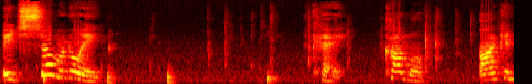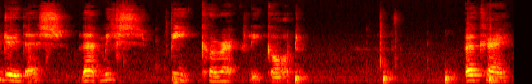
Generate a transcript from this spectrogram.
It's so annoying. Okay, come on. I can do this. Let me speak correctly, God. Okay.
